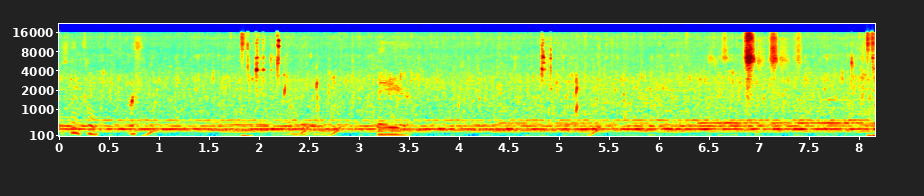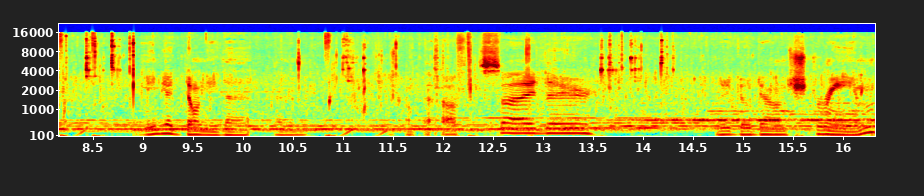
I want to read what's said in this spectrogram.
doesn't go perfect. There. Maybe I don't need that. Bump that off the side there. Let it go downstream.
